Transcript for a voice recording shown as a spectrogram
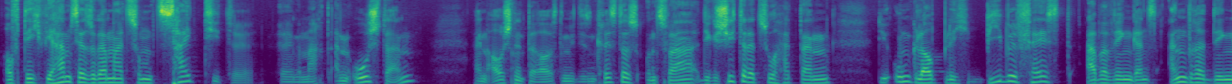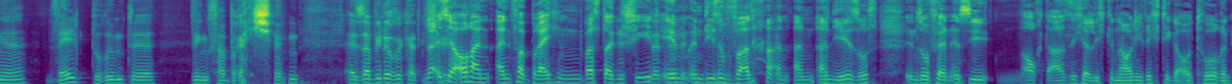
auf dich? Wir haben es ja sogar mal zum Zeittitel äh, gemacht an Ostern einen Ausschnitt daraus, nämlich diesen Christus. Und zwar die Geschichte dazu hat dann die unglaublich bibelfest, aber wegen ganz anderer Dinge weltberühmte, wegen Verbrechen. Äh, Sabine Rückert Da ist ja auch ein, ein Verbrechen, was da geschieht, Natürlich. eben in diesem Fall an, an, an Jesus. Insofern ist sie auch da sicherlich genau die richtige Autorin.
